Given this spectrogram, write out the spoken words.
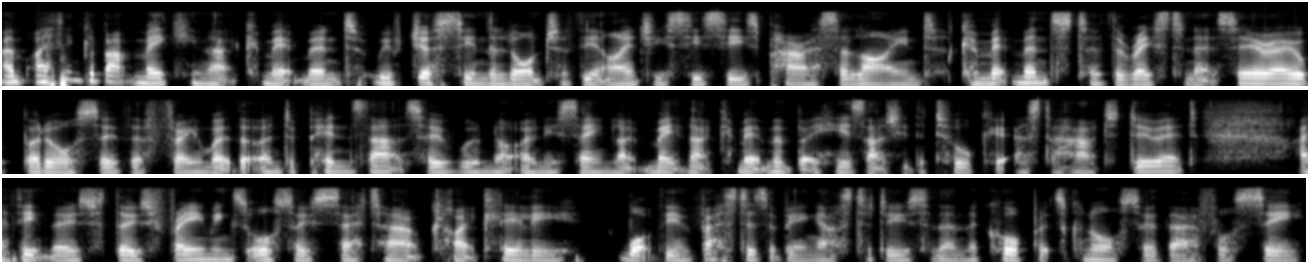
Um, I think about making that commitment. We've just seen the launch of the IIGCC's Paris aligned commitments to the race to net zero, but also the framework that underpins that. So we're not only saying like make that commitment, but here's actually the toolkit as to how to do it. I think those those framings also set out quite clearly what the investors are being asked to do. So then the corporates can also therefore see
